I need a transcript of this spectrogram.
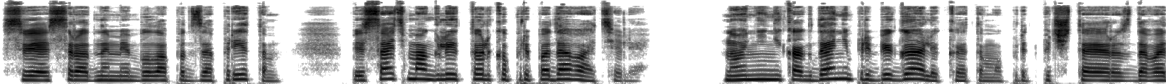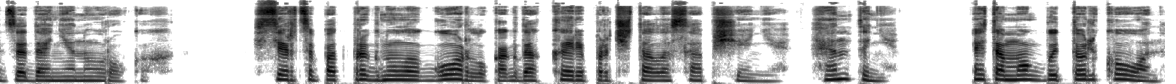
Связь с родными была под запретом, писать могли только преподаватели. Но они никогда не прибегали к этому, предпочитая раздавать задания на уроках. Сердце подпрыгнуло к горлу, когда Кэрри прочитала сообщение. «Энтони? Это мог быть только он.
